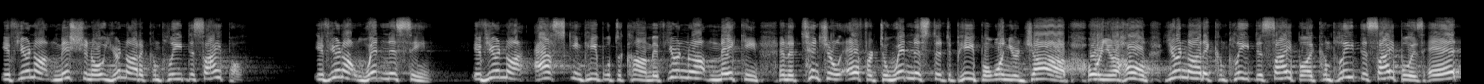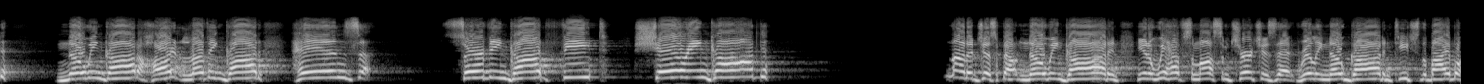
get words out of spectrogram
if you're not missional, you're not a complete disciple. If you're not witnessing, if you're not asking people to come, if you're not making an intentional effort to witness to, to people on your job or in your home, you're not a complete disciple. A complete disciple is head, knowing God, heart, loving God, hands, serving God, feet, sharing God. Not just about knowing God. And, you know, we have some awesome churches that really know God and teach the Bible.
